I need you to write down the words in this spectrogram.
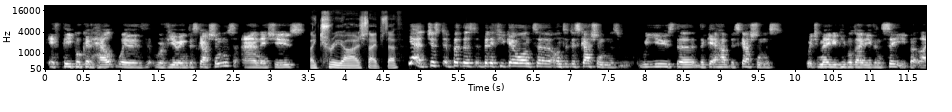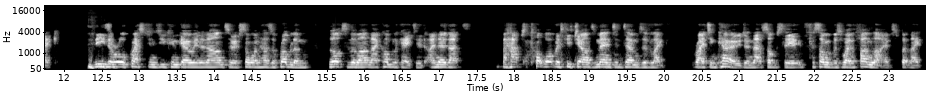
if people could help with reviewing discussions and issues, like triage type stuff. Yeah, just but there's but if you go onto onto discussions, we use the the GitHub discussions, which maybe people don't even see, but like. these are all questions you can go in and answer if someone has a problem. Lots of them aren't that complicated. I know that's perhaps not what Risky Chance meant in terms of like writing code, and that's obviously for some of us where the fun lives. But like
